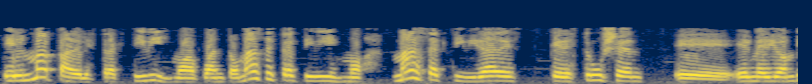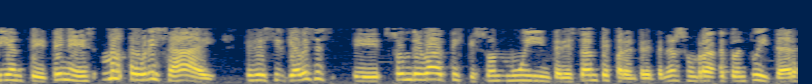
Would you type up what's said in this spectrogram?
el mapa del extractivismo, a cuanto más extractivismo, más actividades que destruyen eh, el medio ambiente tenés, más pobreza hay. Es decir, que a veces eh, son debates que son muy interesantes para entretenerse un rato en Twitter,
